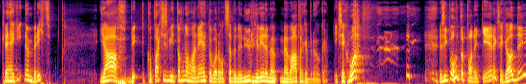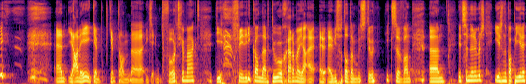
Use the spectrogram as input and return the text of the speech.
krijg ik een bericht. Ja, de contracties beginnen toch nog eigen te worden, want ze hebben een uur geleden met, met water gebroken. Ik zeg, wat? dus ik begon te panikeren. Ik zeg, ja, nee. En ja, nee, ik heb, ik heb dan eh, ik het voortgemaakt. Die Frederik kwam daartoe, oh garme. Ja, hij, wist wat dat hij moest doen. Ik zo van, ehm, dit zijn de nummers, hier zijn de papieren,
